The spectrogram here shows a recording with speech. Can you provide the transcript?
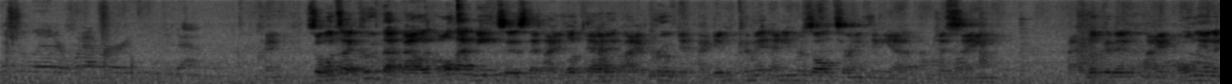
initial it or whatever, you can do that. Okay, so once I approve that ballot, all that means is that I looked at it, I approved it. I didn't commit any results or anything yet, I'm just saying, I look at it, I, only an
